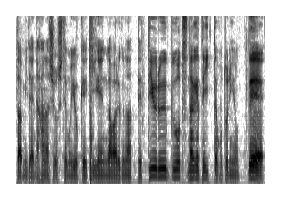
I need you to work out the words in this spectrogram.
たみたいな話をしても余計機嫌が悪くなってっていうループをつなげていったことによって、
